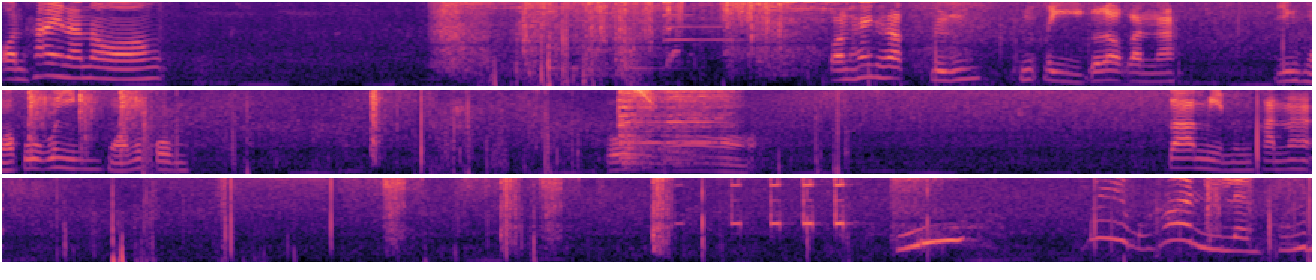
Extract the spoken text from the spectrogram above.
อ่อนให้นะน้อง ก่อนให้ทักถึงถึงตีก็แล้วกันนะ ยิงหัวกูก็ยิงหัวไม่คมโอ้ดาเมจหนึ่งพันนะฮะ แหล่งปืน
